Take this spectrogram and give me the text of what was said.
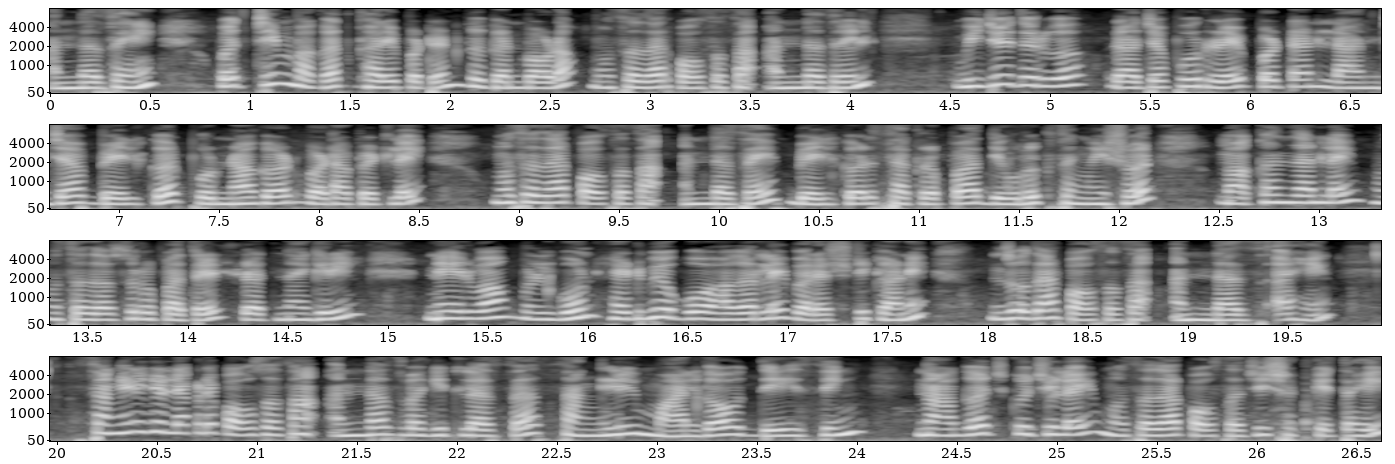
अंदाज आहे. पश्चिम भागात खारेपटण गगनबावडा मुसळधार पावसाचा अंदाज राहील. विजयदुर्ग राजापूर रेपटण लांजा बेलकर पूर्णागड वडापेटलाई मुसळधार पावसाचा अंदाज आहे. बेलकर साक्रपा देवरुख संगमेश्वर माखनजानलाई मुसळधार स्वरूपात राहील. रत्नागिरी नेरवा मुलगुण हेडव्यू गोहागरलाई बऱ्याच ठिकाणी जोरदार पावसाचा अंदाज आहे. सांगली जिल्ह्याकडे पावसाचा अंदाज बघितला असता सांगली मालगाव देसिंग नागज कुचिलाई मुसळधार पावसाची शक्यताही.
